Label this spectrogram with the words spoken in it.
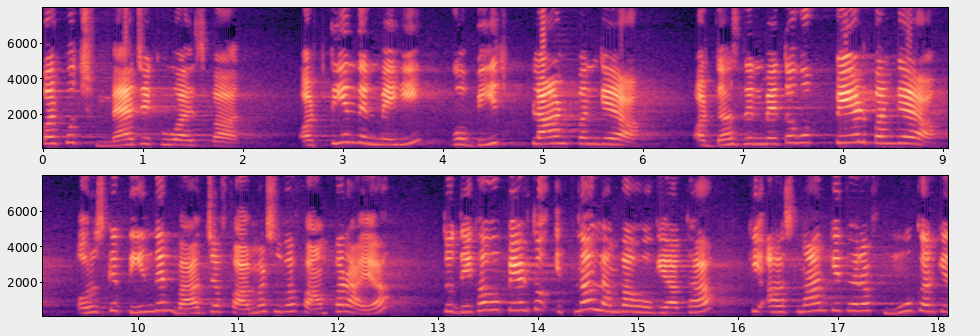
पर कुछ मैजिक हुआ इस बार और तीन दिन में ही वो बीज प्लांट बन गया। और दस दिन में तो वो पेड़ बन गया। और उसके तीन दिन बाद जब फार्मर सुबह फार्म पर आया तो देखा वो पेड़ तो इतना लंबा हो गया था कि आसमान की तरफ़ मुँह करके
